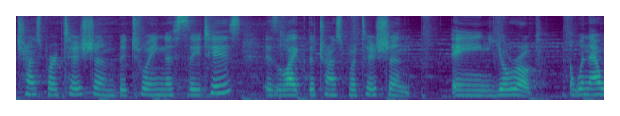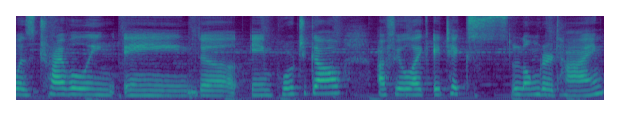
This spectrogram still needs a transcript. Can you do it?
transportation between the cities is like the transportation in Europe. When I was traveling in the in Portugal, I feel like it takes longer time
